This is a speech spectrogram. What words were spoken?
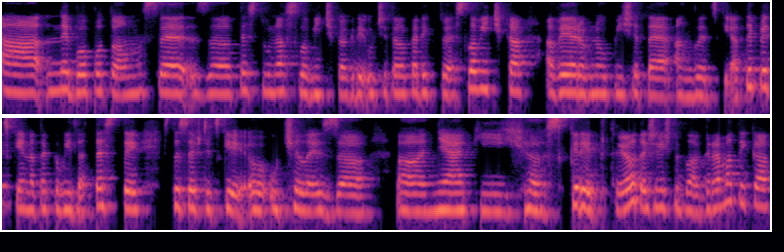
a nebo potom se z testů na slovíčka, kdy učitelka diktuje slovíčka a vy je rovnou píšete anglicky. A typicky na takovýhle testy jste se vždycky uh, učili z uh, nějakých uh, skript, jo? takže když to byla gramatika,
